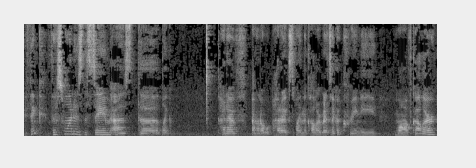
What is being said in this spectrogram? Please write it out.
I think this one is the same as the like kind of, I don't know how to explain the color, but it's like a creamy mauve color.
